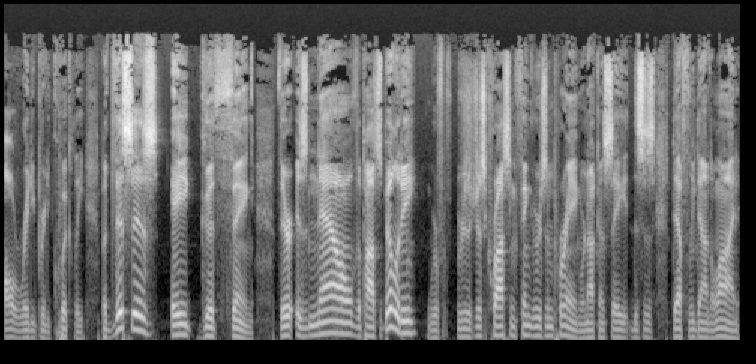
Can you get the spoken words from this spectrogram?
already pretty quickly. But this is a good thing. There is now the possibility, we're, we're just crossing fingers and praying. We're not going to say this is definitely down the line,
